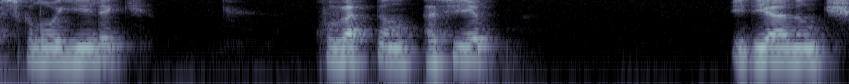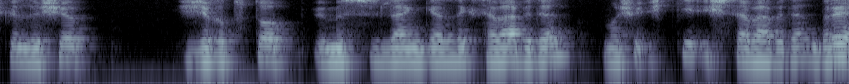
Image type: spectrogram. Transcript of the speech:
psixologiyalik quvvatning pasayib ideyaning tushkunlashib yig'i tutib umidsizlanganlik sababidan mana shu ikki ish sababidan biri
